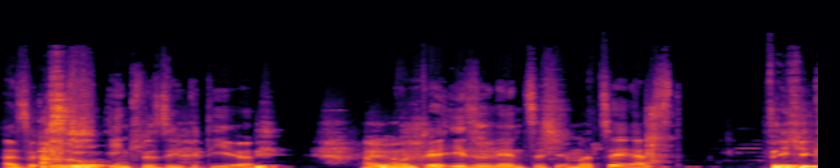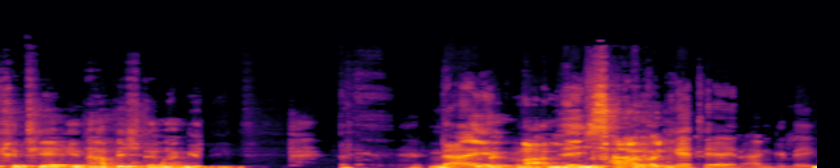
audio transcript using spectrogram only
also so. ich inklusive dir, Ah, ja. und der Esel nennt sich immer zuerst. Welche Kriterien habe ich denn angelegt? Nein, ich habe sollen. Kriterien angelegt,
